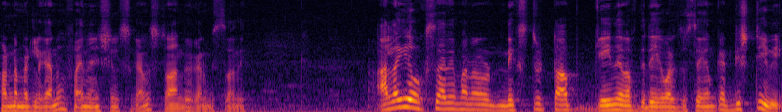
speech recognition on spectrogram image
ఫండమెంటల్గాను ఫైనాన్షియల్స్ గాను స్ట్రాంగ్గా కనిపిస్తుంది. అలాగే ఒకసారి మనం next top gainer of the day వాళ్ళు చూస్తే కనుక డిష్ టీవీ.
